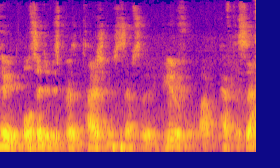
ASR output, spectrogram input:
who also did this presentation, which is absolutely beautiful, I have to say.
